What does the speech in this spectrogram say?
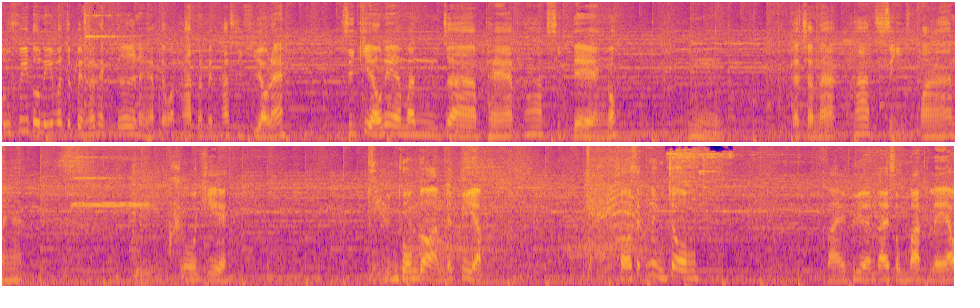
ลูฟี่ตัวนี้มันจะเป็นนักแท็กเกอร์นะครับ แต่ว่าธาตุมันเป็นธาตุสีเขียวนะ สีเขียวเนี่ยมันจะแพ้ธาตุสีแดงเนาะอืมแต่ชนะธาตุสีฟ้านะฮะโอเคดึงธงก่อนได้เปรียบ ขอสักหนึ่งชงไปเพื่อนได้สมบัติแล้ว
